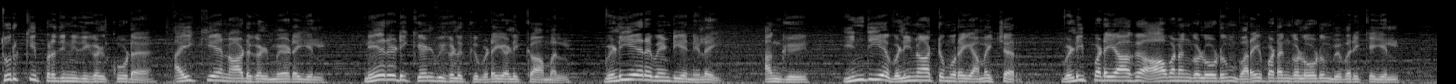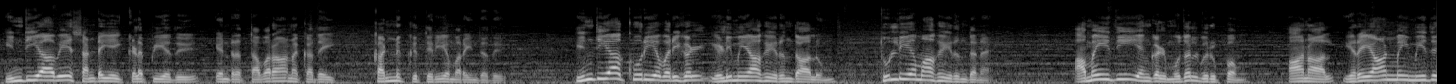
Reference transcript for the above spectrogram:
துருக்கி பிரதிநிதிகள் கூட ஐக்கிய நாடுகள் மேடையில் நேரடி கேள்விகளுக்கு விடையளிக்காமல் வெளியேற வேண்டிய நிலை அங்கு இந்திய வெளிநாட்டு முறை அமைச்சர் வெளிப்படையாக ஆவணங்களோடும் வரைபடங்களோடும் விவரிக்கையில் இந்தியாவே சண்டையை கிளப்பியது என்ற தவறான கதை கண்ணுக்கு தெரிய மறைந்தது இந்தியா கூறிய வரிகள் எளிமையாக இருந்தாலும் துல்லியமாக இருந்தன. அமைதி எங்கள் முதல் விருப்பம். ஆனால் இறையாண்மை மீது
